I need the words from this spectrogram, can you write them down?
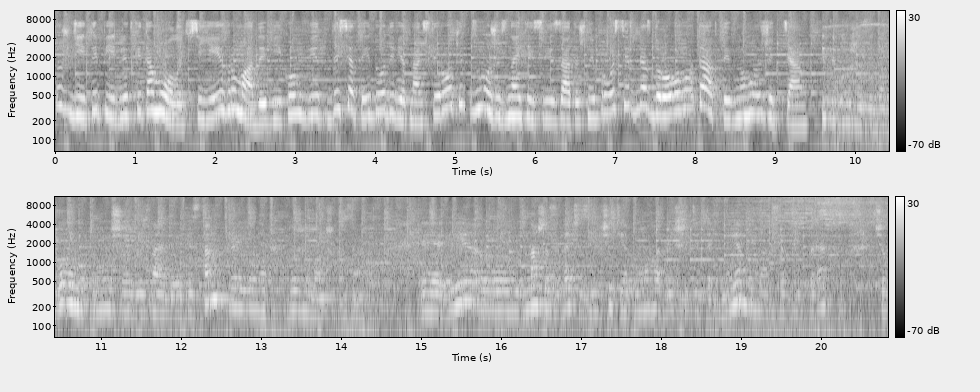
Тож діти, підлітки та молодь всієї громади віком від 10 до 19 років зможуть знайти свій затишний простір для здорового та активного життя. Діти дуже задоволені, тому що ви знаєте, який стан в країні дуже важко зараз. Е, І е, наша задача залучити якомога більше дітей. Ну, я думаю, буде в порядку, щоб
